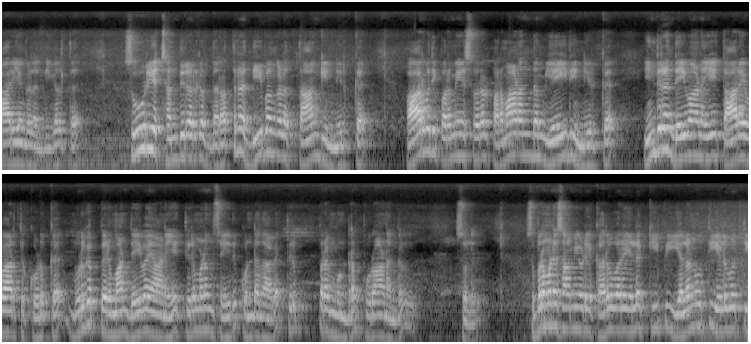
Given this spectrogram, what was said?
காரியங்களை நிகழ்த்த சூரிய சந்திரர்கள் ரத்ன தீபங்களை தாங்கி நிற்க பார்வதி பரமேஸ்வரர் பரமானந்தம் எய்தி நிற்க இந்திரன் தெய்வானையை தாரை வார்த்து கொடுக்க முருகப்பெருமான் தெய்வ யானையை திருமணம் செய்து கொண்டதாக திருப்பரங்குன்றம் புராணங்கள் சொல்லுது. சுப்பிரமணிய சாமியுடைய கருவறையில் கிபி எழுநூற்றி எழுபத்தி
